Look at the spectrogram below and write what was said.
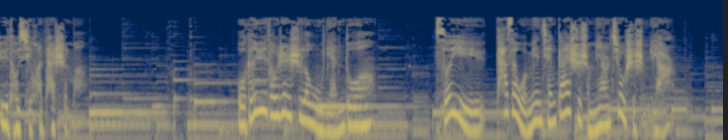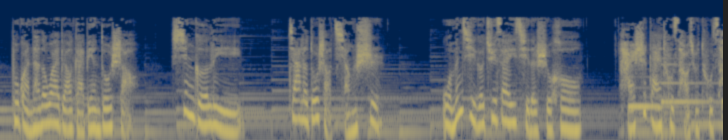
芋头喜欢他什么。我跟芋头认识了五年多，所以他在我面前该是什么样就是什么样，不管他的外表改变多少，性格里。加了多少强势？我们几个聚在一起的时候，还是该吐槽就吐槽。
